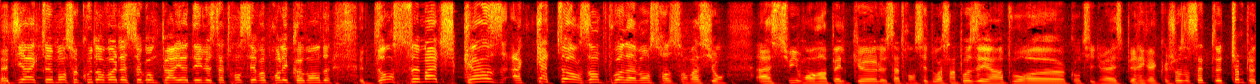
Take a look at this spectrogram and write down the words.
euh, directement sur le coup d'envoi de la seconde période. Et le Stade français reprend les commandes dans ce match. 15 à 14, un point d'avance. Transformation à suivre. On rappelle que le Stade français doit s'imposer hein, pour euh, continuer à espérer quelque chose dans cette Champions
